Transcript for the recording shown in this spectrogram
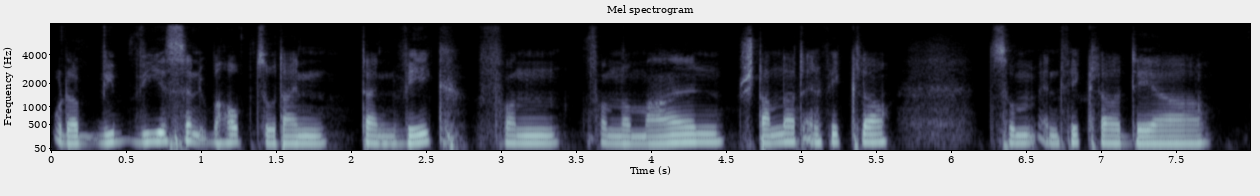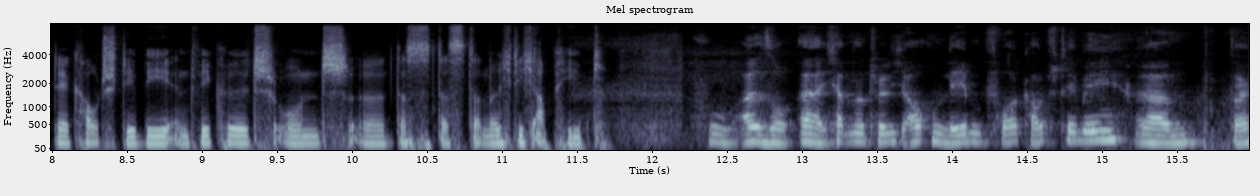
Oder wie, wie ist denn überhaupt so dein, dein Weg von, vom normalen Standardentwickler zum Entwickler, der, der CouchDB entwickelt und äh, das, das dann richtig abhebt? Also, äh, ich habe natürlich auch ein Leben vor CouchDB. Ähm, da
